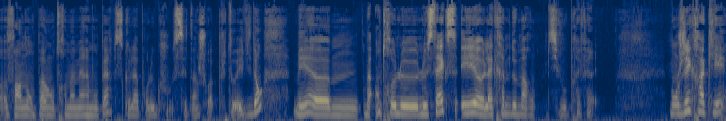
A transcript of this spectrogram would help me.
Enfin, non, pas entre ma mère et mon père, parce que là, pour le coup, c'est un choix plutôt évident. Mais euh, bah, entre le, sexe et euh, la crème de marron, si vous préférez. Bon, j'ai craqué.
